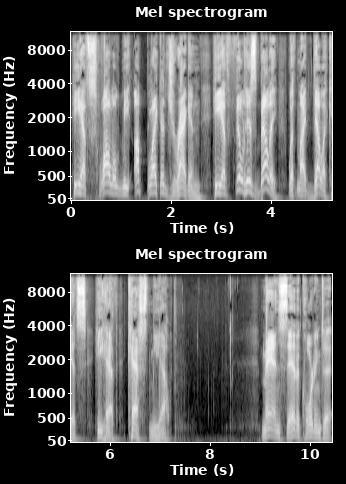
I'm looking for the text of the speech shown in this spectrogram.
He hath swallowed me up like a dragon. He hath filled his belly with my delicates. He hath cast me out. Man said, according to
